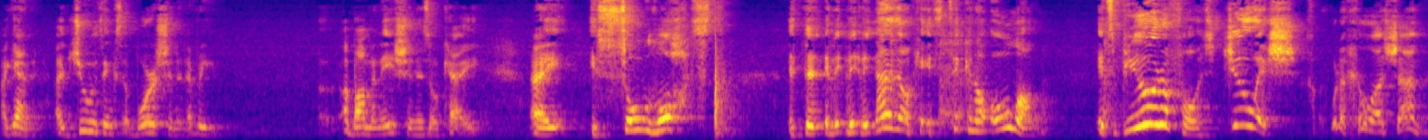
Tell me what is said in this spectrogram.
again, a Jew thinks abortion and every abomination is okay, right, is so lost. Okay, it's tikkun olam. It's beautiful. It's Jewish. What a chil Hashem.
